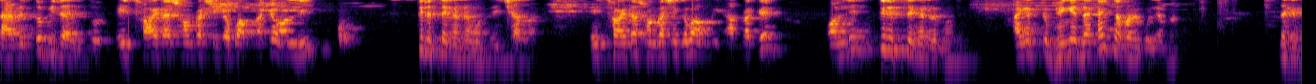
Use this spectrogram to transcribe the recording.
জারিত বিজারিত এই ছয়টা সংখ্যা শেখাবো আপনাকে অনলি তিরিশ সেকেন্ডের মধ্যে ইনশাল্লাহ এই ছয়টা সংখ্যা শেখাবো আপনি আপনাকে অনলি তিরিশ সেকেন্ডের মধ্যে। আগে একটু ভেঙে দেখাই, তারপরে বলি আমরা। দেখেন।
